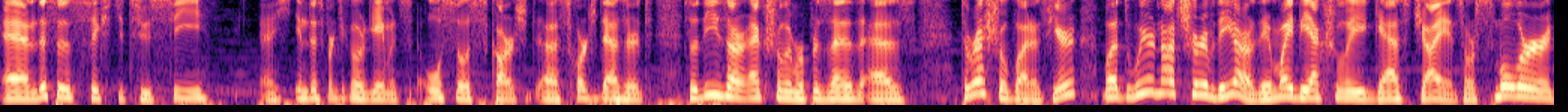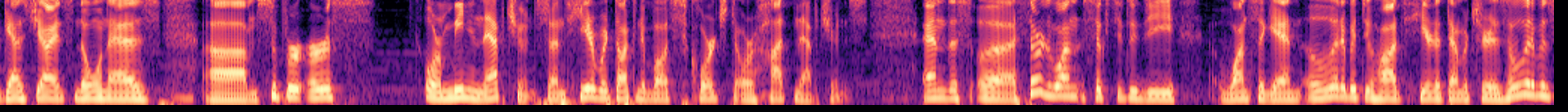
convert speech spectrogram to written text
And this is 62C uh, in this particular game, it's also scorched, uh, scorched desert. So these are actually represented as terrestrial planets here, but we're not sure if they are. There might be actually gas giants or smaller gas giants known as um, super Earths or mini Neptunes. And here we're talking about scorched or hot Neptunes. And this uh, third one, 62D, once again, a little bit too hot. Here the temperature is a little bit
